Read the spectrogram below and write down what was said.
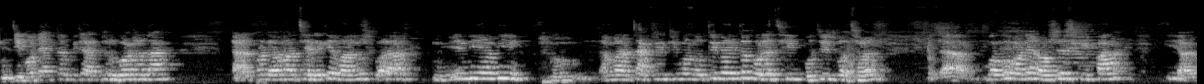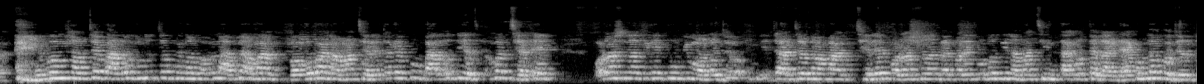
জীবনে একটা বিরাট দুর্ঘটনা তারপরে আমার ছেলেকে মানুষ করা নিয়ে নিয়ে আমি আমার চাকরির জীবন অতিবাহিত করেছি পঁচিশ বছর। ভগবানের অশেষ কৃপা। এবং সবচেয়ে ভালো, গুরুত্বপূর্ণ হলো আমি আমার ভগবান আমার ছেলেটাকে খুব ভালো দিয়েছে। আমার ছেলে পড়াশোনার দিকে খুবই মনোযোগ। যার জন্য আমার ছেলে পড়াশোনার ব্যাপারে কোনোদিন আমার চিন্তা করতে লাগে। এখনও পর্যন্ত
